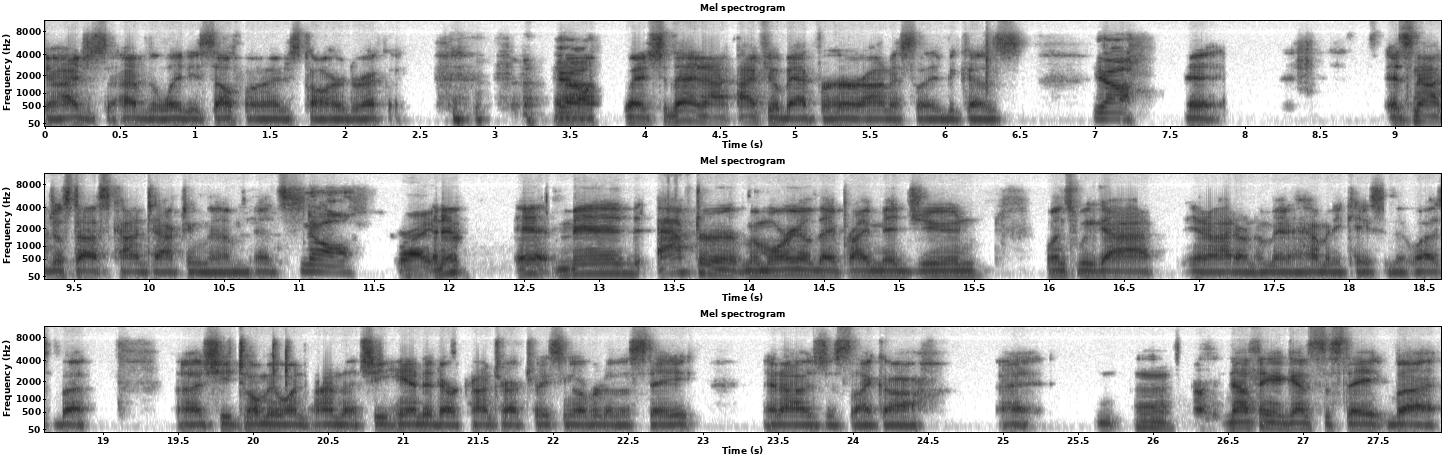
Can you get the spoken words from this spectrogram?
yeah, I just I have the lady's cell phone. I just call her directly. Yeah. Uh, which then I, I feel bad for her, honestly, because Yeah. it, it's not just us contacting them. It's No. Right. and it, it mid after Memorial Day, probably mid June, once we got, you know, I don't know man, how many cases it was, but uh, she told me one time that she handed our contract tracing over to the state, and I was just like, oh, I, Hmm. nothing against the state, but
